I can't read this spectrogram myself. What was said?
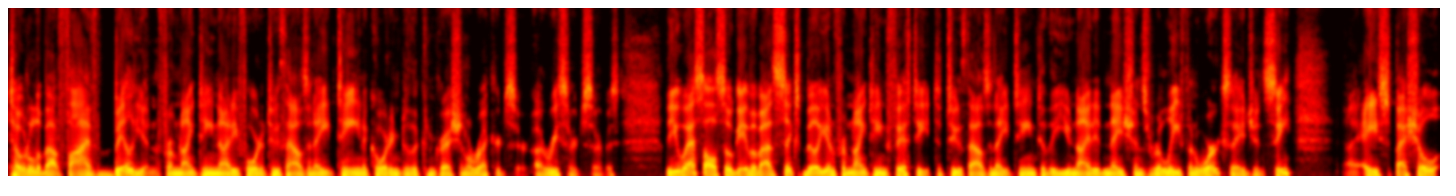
totaled about five billion from 1994 to 2018, according to the Congressional Records uh, Research Service. The U.S. also gave about six billion from 1950 to 2018 to the United Nations Relief and Works Agency, a special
